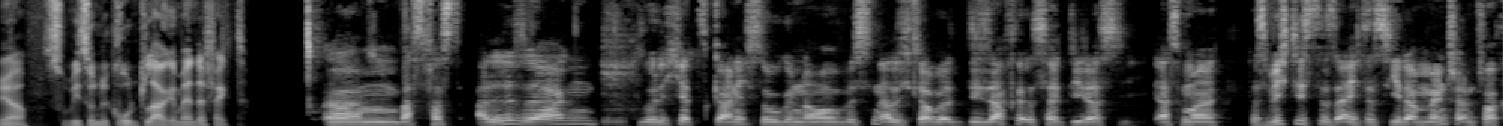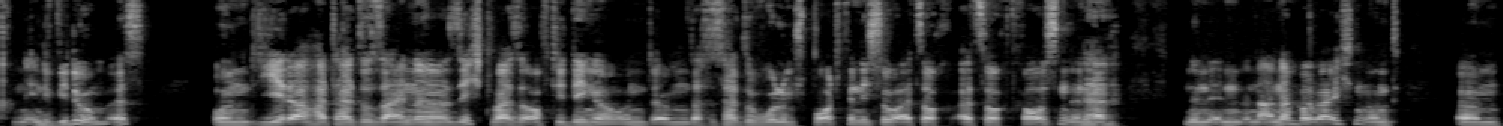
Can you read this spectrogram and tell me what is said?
ja, so wie so eine Grundlage im Endeffekt? Ähm, was fast alle sagen, würde ich jetzt gar nicht so genau wissen. Also ich glaube, die Sache ist halt die, dass erstmal das Wichtigste ist eigentlich, dass jeder Mensch einfach ein Individuum ist. Und jeder hat halt so seine Sichtweise auf die Dinge. Und ähm, das ist halt sowohl im Sport, finde ich so, als auch, als auch draußen in, der, in, in, in anderen Bereichen. Und ähm,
